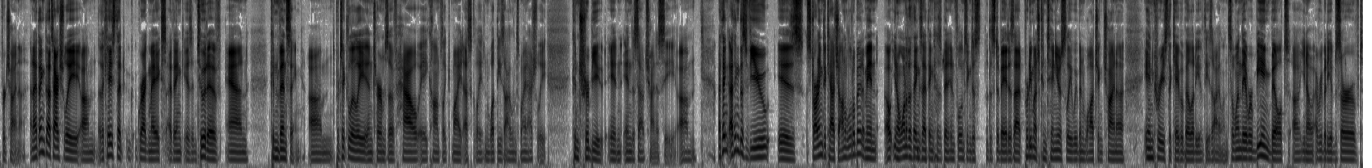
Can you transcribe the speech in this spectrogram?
for China. And I think that's actually um, the case that Greg makes, I think, is intuitive and – convincing, um, particularly in terms of how a conflict might escalate and what these islands might actually contribute in, in the South China Sea. Um, I think I think this view is starting to catch on a little bit. I mean, oh, you know, one of the things I think has been influencing this this debate is that pretty much continuously we've been watching China increase the capability of these islands. So when they were being built, uh, you know, everybody observed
